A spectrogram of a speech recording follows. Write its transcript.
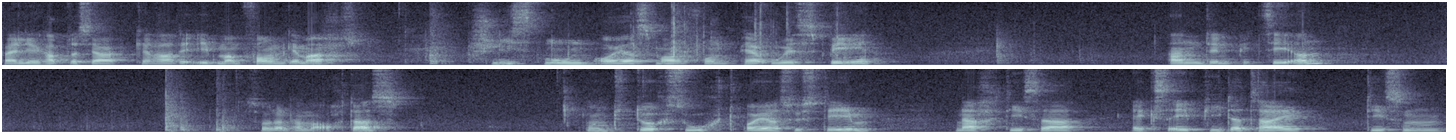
weil ihr habt das ja gerade eben am Phone gemacht. Schließt nun euer Smartphone per USB an den PC an. So, dann haben wir auch das. Und durchsucht euer System nach dieser XAP-Datei, diesem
